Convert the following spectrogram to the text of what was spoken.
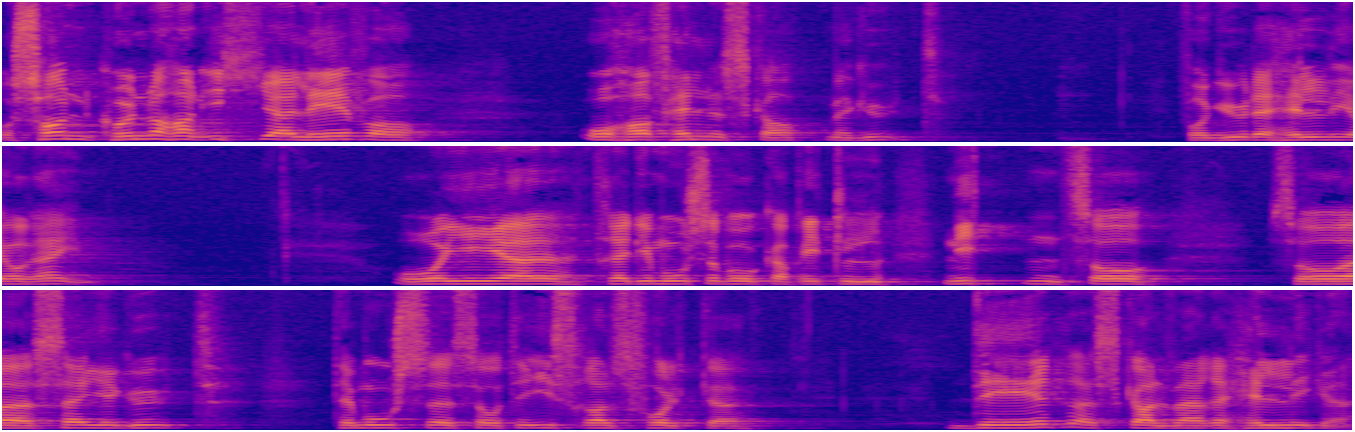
Og sånn kunne han ikke leve og ha fellesskap med Gud. For Gud er hellig og ren. Og i uh, Tredje Mosebok kapittel 19 så, så uh, sier Gud til Moses og til israelsfolket dere skal være hellige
